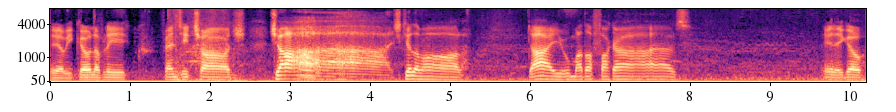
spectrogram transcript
There we go, lovely. Frenzied charge. Charge! Kill them all! Die, you motherfuckers! There they go.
